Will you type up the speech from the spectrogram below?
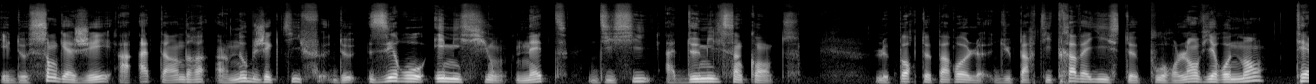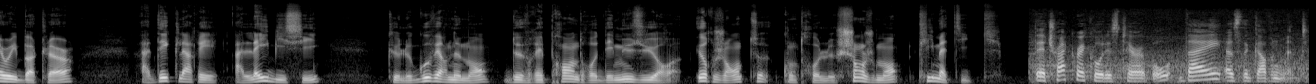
et de s'engager à atteindre un objectif de zéro émission nette d'ici à 2050. Le porte-parole du Parti travailliste pour l'environnement, Terry Butler, a déclaré à l'ABC que le gouvernement devrait prendre des mesures urgentes contre le changement climatique. Their record is terrible. They, as the government,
